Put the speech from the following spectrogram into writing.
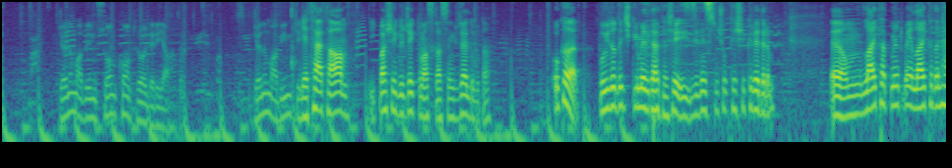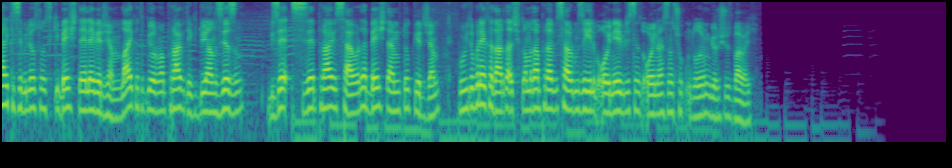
Canım abim son kontrolleri yaptı. Canım abim kek Yeter tamam. İlk başta gülecektim az kalsın. Güzeldi bu da. O kadar. Bu videoda hiç gülmedik arkadaşlar. İzlediğiniz için çok teşekkür ederim. Ee, like atmayı unutmayın. Like atan herkese biliyorsunuz ki 5 TL vereceğim. Like atıp yoruma private'deki dünyanızı yazın. Bize size private serverda 5 tane mutluluk vereceğim. Bu video buraya kadar da açıklamadan private serverımıza gelip oynayabilirsiniz. Oynarsanız çok mutlu olurum. Görüşürüz. Bay bay.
